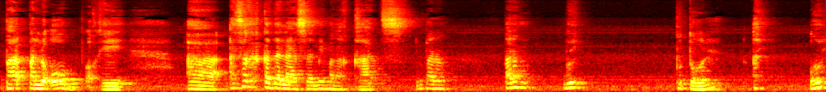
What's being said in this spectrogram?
Pa paloob, okay? Ah, at saka kadalasan may mga cuts, yung parang, parang, uy, putol? Ay, uy,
